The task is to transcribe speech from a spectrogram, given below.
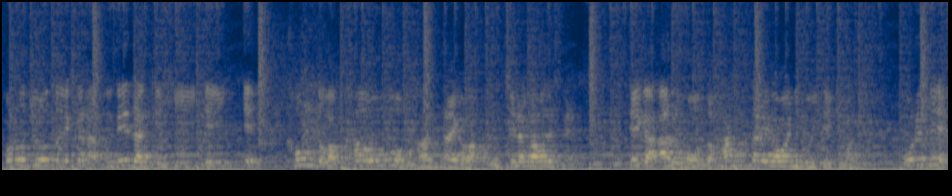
この状態から腕だけ引いていって今度は顔を反対側こちら側ですね。手がある方と反対側に向いていきます。これで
